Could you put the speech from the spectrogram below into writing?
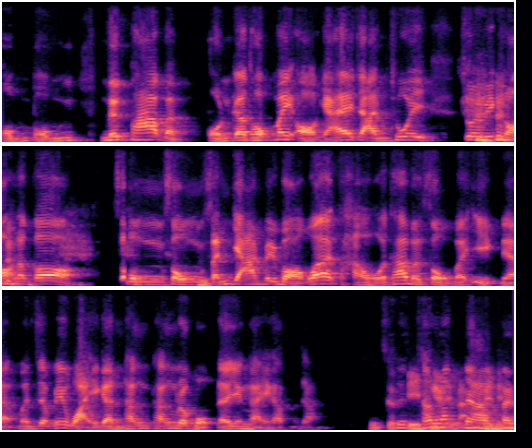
ผมผมนึกภาพแบบผลกระทบไม่ออกอยากให้อาจารย์ช่วยช่วยวิเคราะห์แล้วก็ส่งส่งสัญญาณไปบอกว่าโหถ้ามันส่งมาอีกเนี่ย มันจะไม่ไหวกันทั้งทั้งระบบได้ยังไงครับอาจารย์คือถ้าล็อกดาวน์กัน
